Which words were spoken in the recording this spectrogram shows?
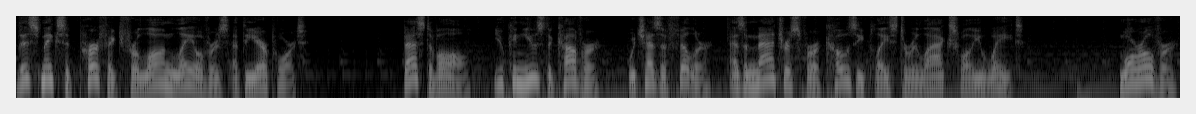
This makes it perfect for long layovers at the airport. Best of all, you can use the cover, which has a filler, as a mattress for a cozy place to relax while you wait. Moreover,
